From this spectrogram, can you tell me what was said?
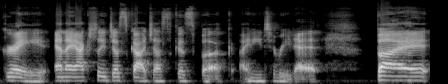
great. And I actually just got Jessica's book. I need to read it. But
